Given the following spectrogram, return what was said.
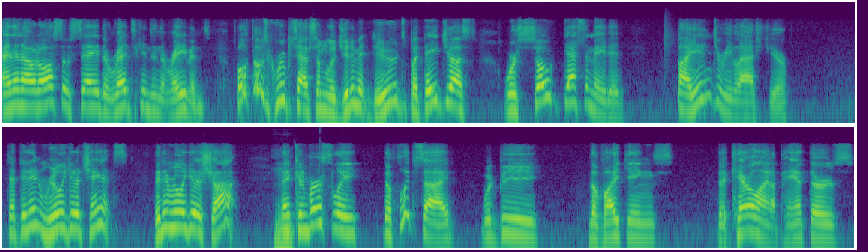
And then I would also say the Redskins and the Ravens. Both those groups have some legitimate dudes, but they just were so decimated by injury last year that they didn't really get a chance. They didn't really get a shot. Hmm. Then conversely, the flip side would be the Vikings, the Carolina Panthers,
